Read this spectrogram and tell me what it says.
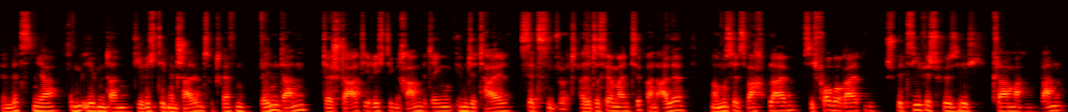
im letzten Jahr, um eben dann die richtigen Entscheidungen zu treffen, wenn dann der Staat die richtigen Rahmenbedingungen im Detail setzen wird. Also das wäre mein Tipp an alle. Man muss jetzt wach bleiben, sich vorbereiten, spezifisch für sich klar machen, wann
